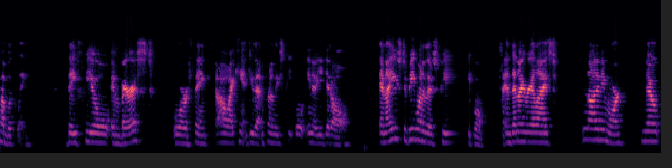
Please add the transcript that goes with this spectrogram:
publicly they feel embarrassed or think, oh, I can't do that in front of these people. You know, you get all. And I used to be one of those people. And then I realized, not anymore. No,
